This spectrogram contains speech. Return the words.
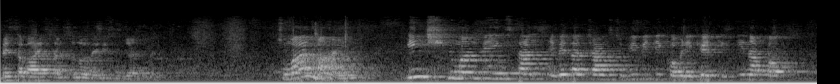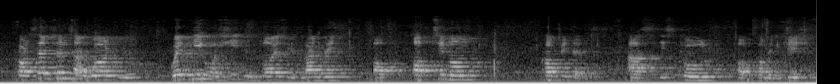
Mr. Vice Chancellor, ladies and gentlemen. To my mind, each human being stands a better chance to vividly communicate his inner thoughts, conceptions, and worldview when he or she employs his language of optimum competence as his tool of communication.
